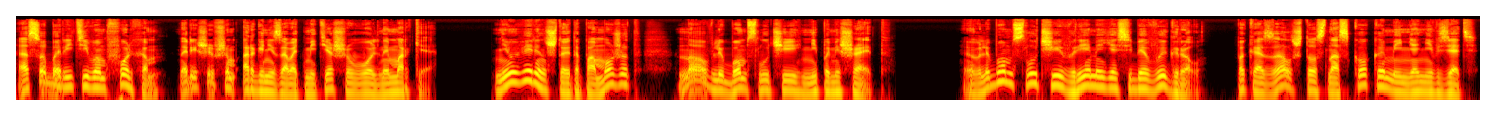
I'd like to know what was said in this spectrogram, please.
особо ретивым фольхам, решившим организовать мятеж в вольной марке. Не уверен, что это поможет, но в любом случае не помешает. В любом случае, время я себе выиграл. Показал, что с наскока меня не взять.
